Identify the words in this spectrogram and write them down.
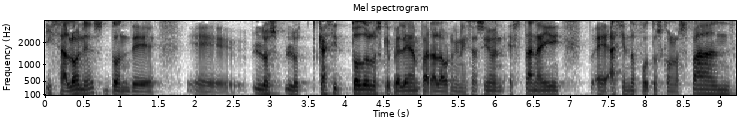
y salones donde eh, los, lo- casi todos los que pelean para la organización están ahí eh, haciendo fotos con los fans.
